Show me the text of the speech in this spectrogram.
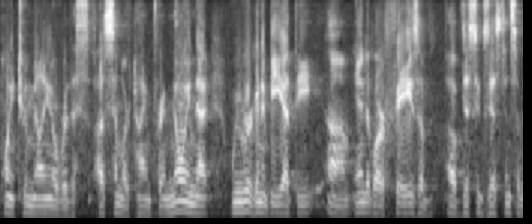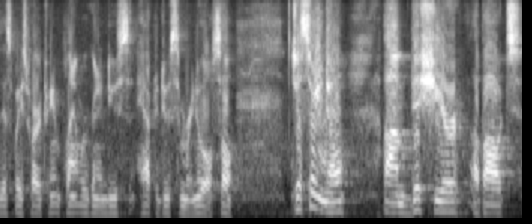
31.2 million over this a similar time frame, knowing that we were going to be at the um, end of our phase of, of this existence of this wastewater treatment plant. We're going to do have to do some renewal. So just so you know, um, This year, about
